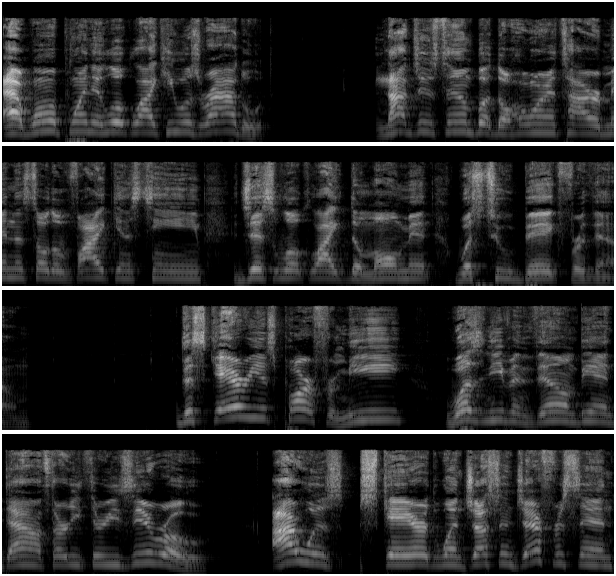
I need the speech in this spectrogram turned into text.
At one point, it looked like he was rattled not just him, but the whole entire Minnesota Vikings team just looked like the moment was too big for them. The scariest part for me wasn't even them being down 33 0. I was scared when Justin Jefferson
